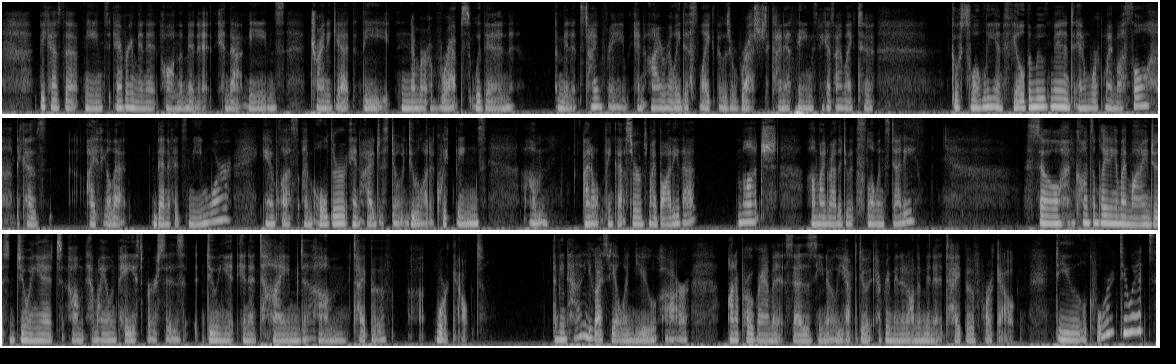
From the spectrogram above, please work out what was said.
because that means every minute on the minute, and that means trying to get the number of reps within a minute's time frame. And I really dislike those rushed kind of things because I like to go slowly and feel the movement and work my muscle because I feel that benefits me more. And plus, I'm older and I just don't do a lot of quick things. Um, I don't think that serves my body that much. Um, I'd rather do it slow and steady. So I'm contemplating in my mind just doing it um, at my own pace versus doing it in a timed um, type of uh, workout. I mean, how do you guys feel when you are on a program and it says, you know, you have to do it every minute on the minute type of workout? Do you look forward to it?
